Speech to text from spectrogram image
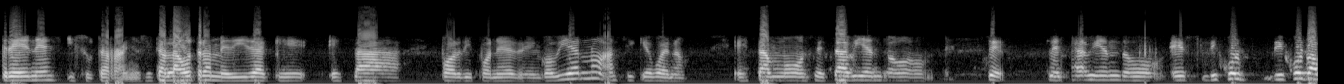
trenes y subterráneos. Esta es la otra medida que está por disponer el gobierno, así que bueno, estamos, se está viendo, se, se está viendo, es, disculpa, disculpa,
